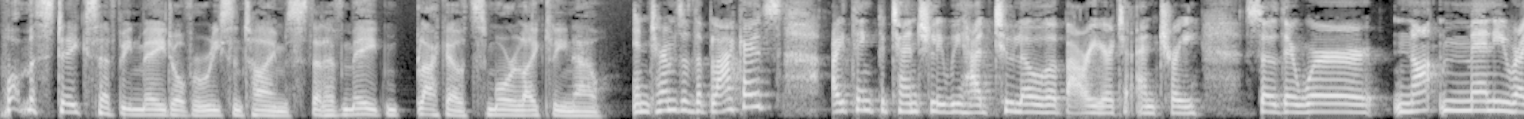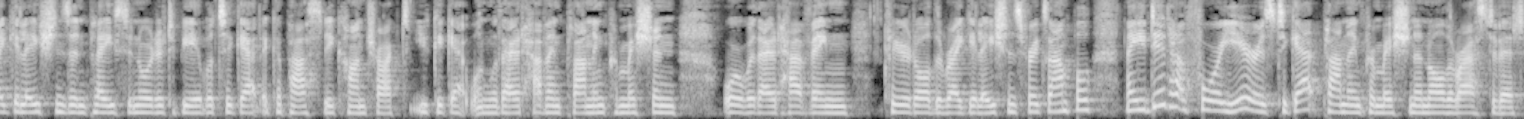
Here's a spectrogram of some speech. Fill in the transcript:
what mistakes have been made over recent times that have made blackouts more likely now? In terms of the blackouts, I think potentially we had too low of a barrier to entry. So there were not many regulations in place in order to be able to get a capacity contract. You could get one without having planning permission or without having cleared all the regulations, for example. Now you did have four years to get planning permission and all the rest of it.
